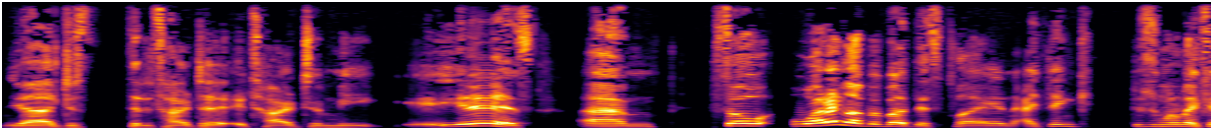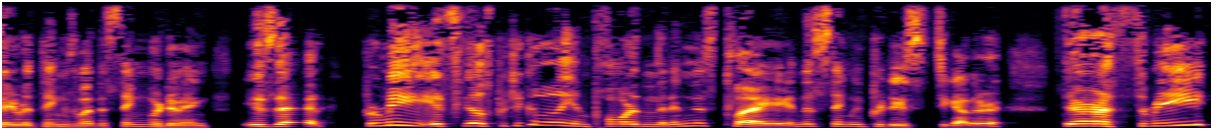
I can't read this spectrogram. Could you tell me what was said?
Yeah, just that it's hard to it's hard to meet. It is. Um. So what I love about this play, and I think this is one of my favorite things about this thing we're doing, is that for me it feels particularly important that in this play, in this thing we produced together, there are three,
